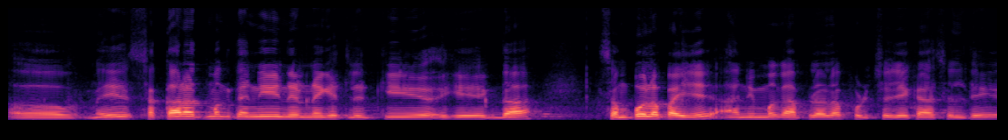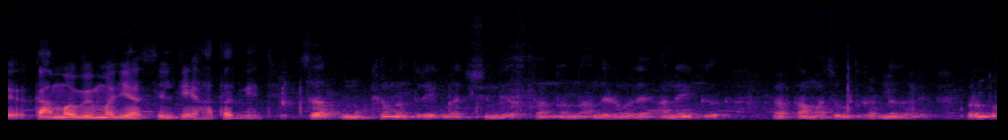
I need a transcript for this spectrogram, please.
म्हणजे सकारात्मक त्यांनी निर्णय घेतलेत की हे एकदा संपवलं पाहिजे आणि मग आपल्याला पुढचं जे काय असेल ते कामं बिमं जी असतील ती हातात घ्यायची. सर मुख्यमंत्री एकनाथ शिंदे असताना नांदेडमध्ये अनेक कामाचं उद्घाटन झाले. परंतु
